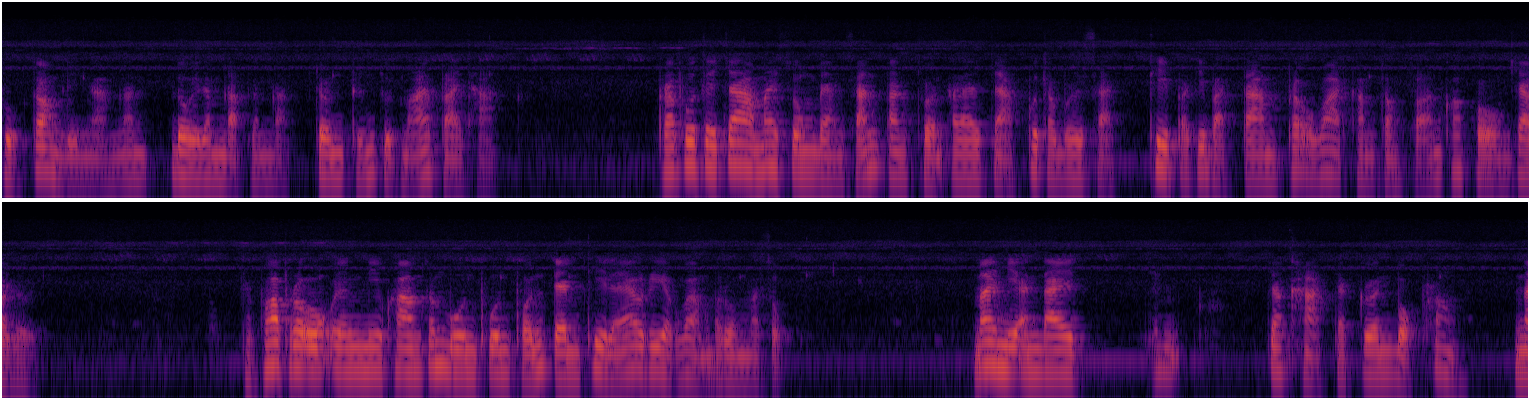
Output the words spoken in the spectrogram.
ถูกต้องดีงามนั้น โดยลำดับลำดับจนถึงจุดหมายปลายทาง พระพุทธเจ้าไม่ทรงแบ่งสรรปันส่วนอะไรจากพุทธบริษัทที่ปฏิบัติตามพระโอวาทคำสั่งสอนของพระองค์เจ้าเลยแต่เพราะพระองค์เองมีความสมบูรณ์พูนผลเต็มที่แล้วเรียกว่าบรมสุข ไม่มีอันใดจะขาดจะเกินบกพร่อง ใน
